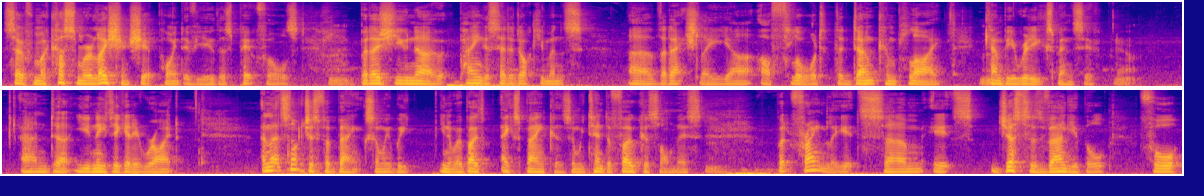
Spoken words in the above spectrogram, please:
So, from a customer relationship point of view, there's pitfalls. Mm. But as you know, paying a set of documents uh, that actually uh, are flawed, that don't comply, mm. can be really expensive. Yeah. And uh, you need to get it right and that's not just for banks. I mean, we you know we're both ex-bankers, and we tend to focus on this. Mm. But frankly, it's um, it's just as valuable for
